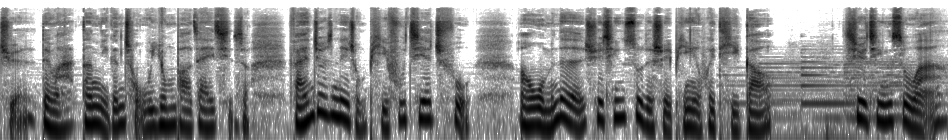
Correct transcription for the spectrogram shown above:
觉，对吗？当你跟宠物拥抱在一起的时候，反正就是那种皮肤接触，啊，我们的血清素的水平也会提高。血清素啊，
